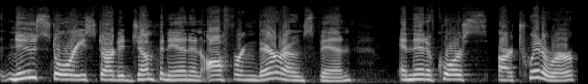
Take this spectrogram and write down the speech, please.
News stories started jumping in and offering their own spin. And then, of course, our Twitterer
